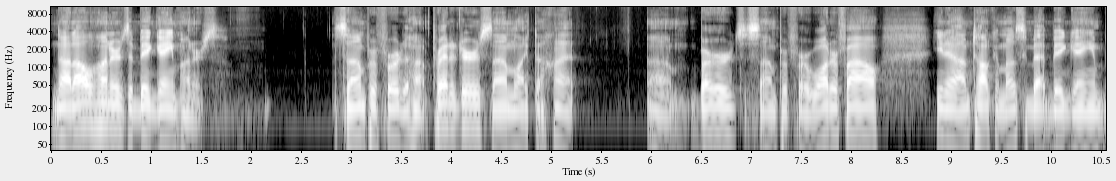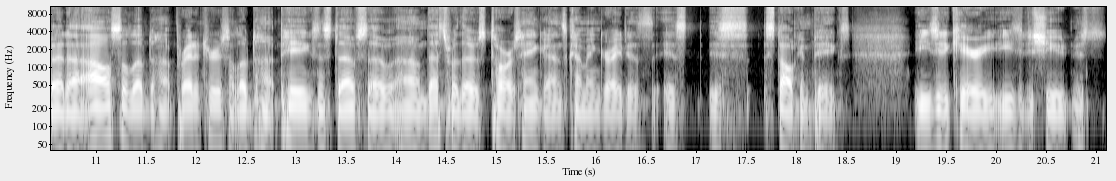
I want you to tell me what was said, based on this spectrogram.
not all hunters are big game hunters. Some prefer to hunt predators, some like to hunt um, birds, some prefer waterfowl you know, I'm talking mostly about big game, but uh, I also love to hunt predators. I love to hunt pigs and stuff. So um, that's where those Taurus handguns come in great. Is is is stalking pigs, easy to carry, easy to shoot. It's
